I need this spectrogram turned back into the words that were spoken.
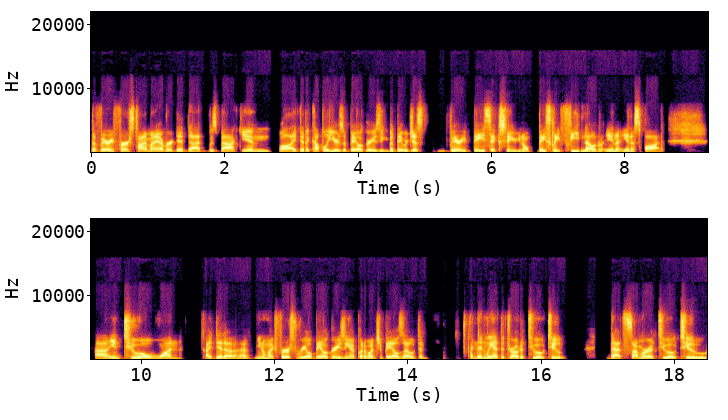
The very first time I ever did that was back in, well, I did a couple of years of bale grazing, but they were just very basic. So, you know, basically feeding out in a, in a spot. Uh, in 201, I did a, you know, my first real bale grazing. I put a bunch of bales out and, and then we had the drought of 202. That summer of 202,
